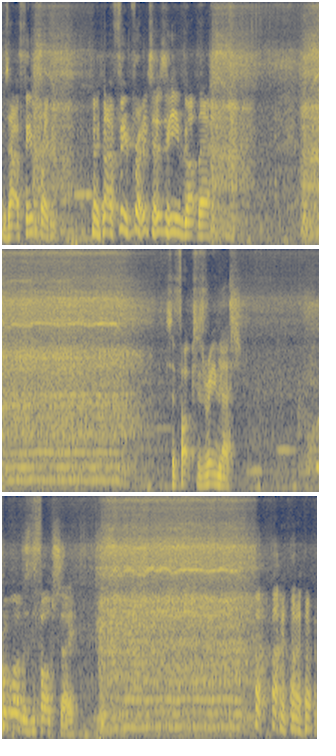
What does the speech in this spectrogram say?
Is that a food process? Is that a food processor you've got there? It's a Fox's remix. yes. what does the Fox say? I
